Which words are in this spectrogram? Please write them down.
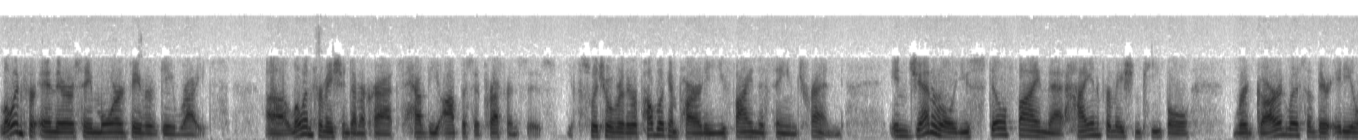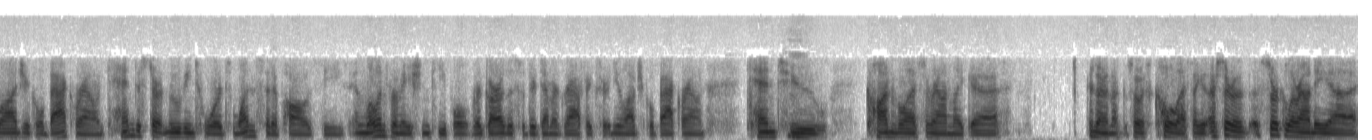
Low inf- and they're say more in favor of gay rights. Uh, low information Democrats have the opposite preferences. You switch over to the Republican Party, you find the same trend. In general, you still find that high information people regardless of their ideological background, tend to start moving towards one set of policies, and low information people, regardless of their demographics or ideological background, tend to mm. convalesce around like a so it's coalesce, like, or sort of circle around a uh,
